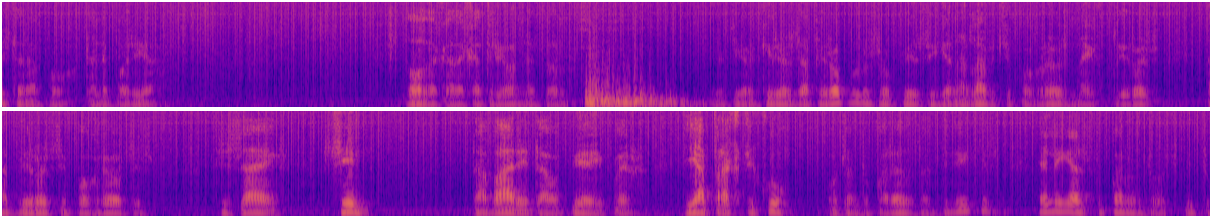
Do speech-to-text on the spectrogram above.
ύστερα από ταλαιπωρία 12-13 ετών. Γιατί ο κύριος Ζαφυρόπουλος, ο οποίος είχε αναλάβει τις υποχρεώσεις να εκπληρώσει, να πληρώσει τις υποχρεώσεις της ΑΕΚ συν τα βάρη τα οποία υπέρ διαπρακτικού όταν του παρέδωσαν τη διοίκηση, έλεγε ας του πάρουν το σπίτι του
